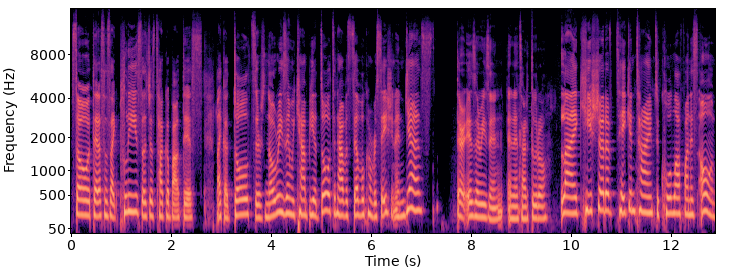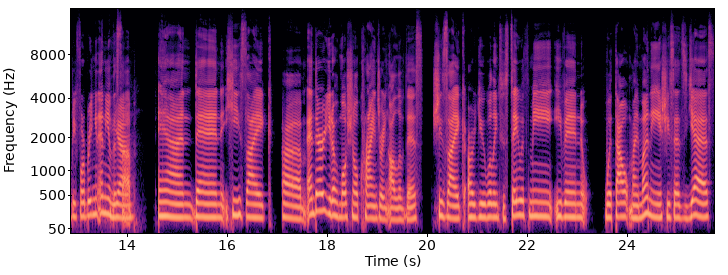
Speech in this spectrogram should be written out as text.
So Teresa's like, please, let's just talk about this like adults. There's no reason we can't be adults and have a civil conversation. And yes, There is a reason, and it's Arturo. like he should have taken time to cool off on his own before bringing any of this Yeah. up. And then he's like, um, and they're, you know, emotional crying during all of this. She's like, Are you willing to stay with me even without my money? She says, Yes.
